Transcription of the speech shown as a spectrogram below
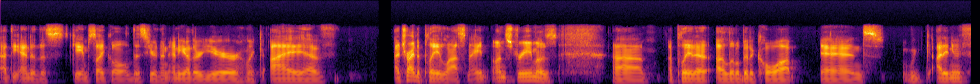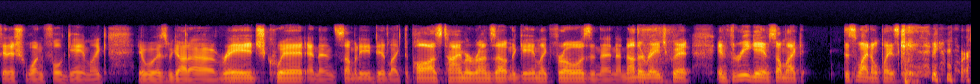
at the end of this game cycle this year than any other year. Like I have, I tried to play last night on stream. I was, uh, I played a, a little bit of co-op and we I didn't even finish one full game. Like it was we got a rage quit and then somebody did like the pause timer runs out and the game like froze and then another rage quit in three games. So I'm like this is why I don't play this game anymore.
